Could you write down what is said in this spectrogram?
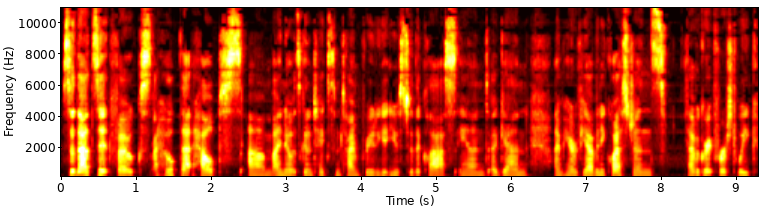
So that's it folks. I hope that helps. Um, I know it's going to take some time for you to get used to the class and again I'm here if you have any questions. Have a great first week.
